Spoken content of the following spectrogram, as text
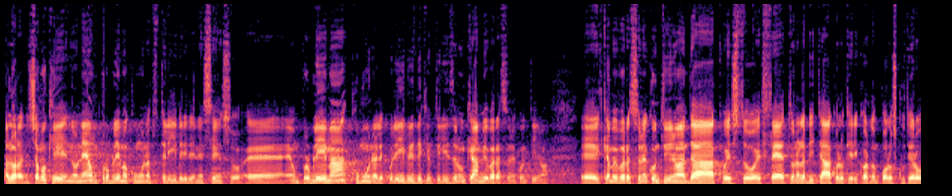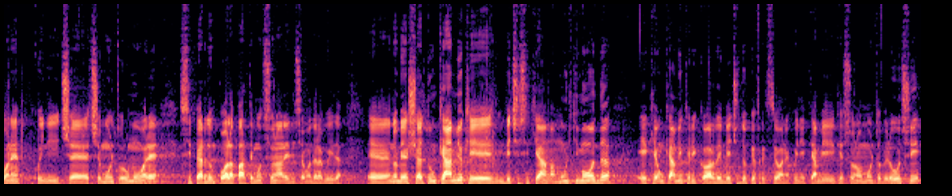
Allora, diciamo che non è un problema comune a tutte le ibride, nel senso è, è un problema comune alle quelle ibride che utilizzano un cambio a variazione continua. Eh, il cambio a variazione continua dà questo effetto nell'abitacolo che ricorda un po' lo scooterone, quindi c'è, molto rumore, si perde un po' la parte emozionale diciamo, della guida. Eh, noi abbiamo scelto un cambio che invece si chiama multimode e che è un cambio che ricorda invece doppia frizione, quindi cambi che sono molto veloci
